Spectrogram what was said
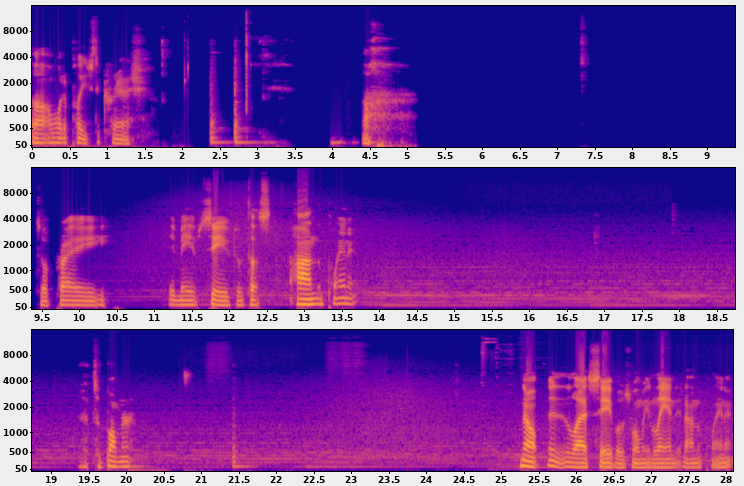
Oh, what a place to crash. Oh. So probably it may have saved with us on the planet. That's a bummer. No, the last save was when we landed on the planet.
